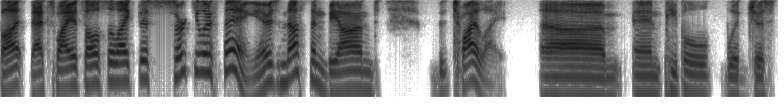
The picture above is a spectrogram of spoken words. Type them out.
But that's why it's also like this circular thing. There's nothing beyond the twilight. Um, and people would just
